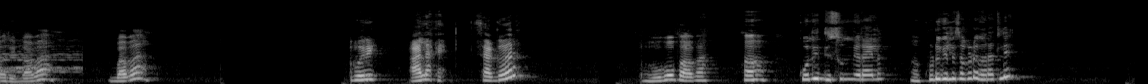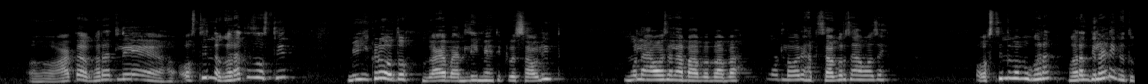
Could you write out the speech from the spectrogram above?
अरे बाबा बाबा. अरे आला काय? सागर? हो हो बाबा. हा कोणी दिसून नाही राहिलं. कुठे गेले सगळे घरातले? आता घरातले असतील ना घरातच असतील. मी इकडे होतो. गाय बांधली मी तिकडे सावलीत. मला आवाज आला बाबा बाबा. म्हटलं अरे हात सागरचा आवाज आहे. असतील ना बाबू घरात? घरात गेला नाही का तू?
